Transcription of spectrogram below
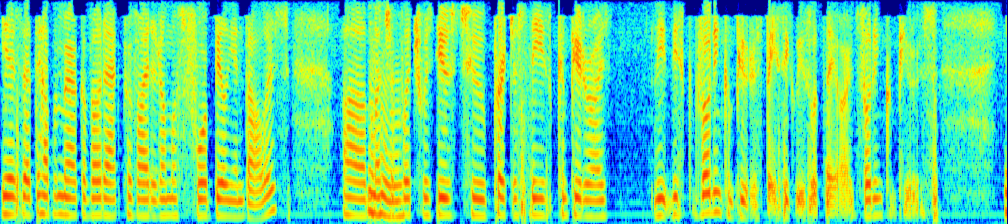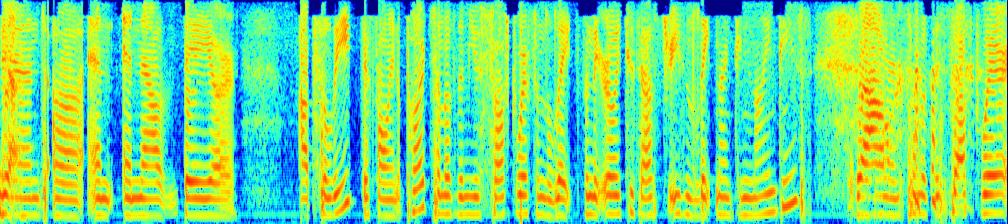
Is that the Help America Vote Act provided almost four billion dollars, uh, much Mhm. of which was used to purchase these computerized these voting computers. Basically, is what they are. It's voting computers. Yeah. And uh, and and now they are obsolete. They're falling apart. Some of them use software from the late from the early 2000s or even the late 1990s Wow. and some of the software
